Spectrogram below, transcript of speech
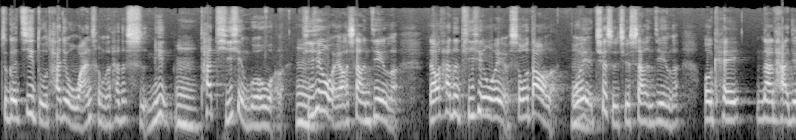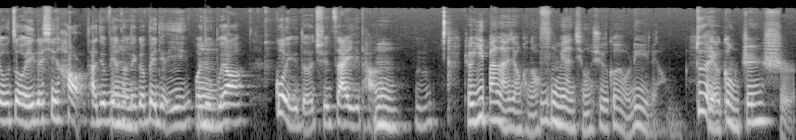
这个嫉妒它就完成了它的使命。嗯，它提醒过我了，提醒我要上进了，然后它的提醒我也收到了，我也确实去上进了。OK，那它就作为一个信号，它就变成了一个背景音，我就不要。过于的去在意它，嗯。嗯，这一般来讲，可能负面情绪更有力量，对，也更真实，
